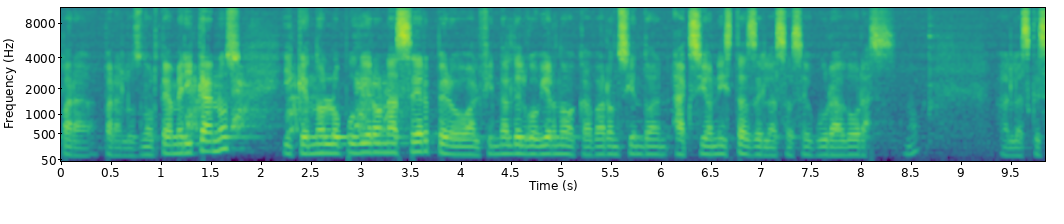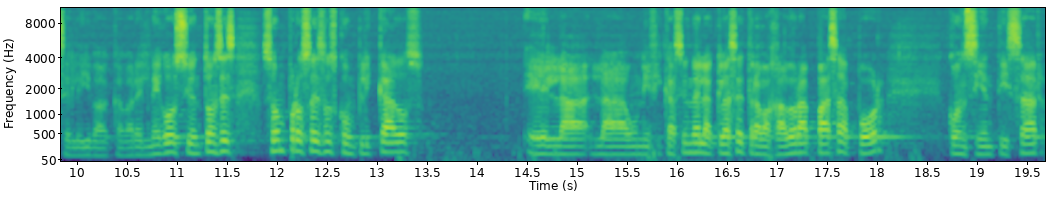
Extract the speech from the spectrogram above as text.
para, para, los norteamericanos y que no lo pudieron hacer, pero al final del gobierno acabaron siendo accionistas de las aseguradoras, ¿no? a las que se le iba a acabar el negocio. Entonces son procesos complicados. Eh, la, la unificación de la clase trabajadora pasa por concientizar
